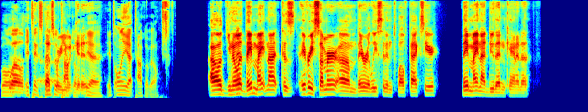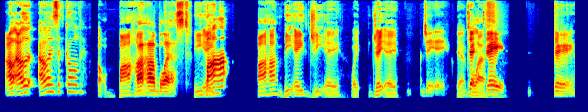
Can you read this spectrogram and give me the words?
Well, Well, it's that's exclusive where you Taco. would get it. Yeah, it's only at Taco Bell. Oh, you know what? They might not because every summer um they release it in twelve packs here. They might not do that in Canada. How, how, how is it called? Oh, Baja. Baja Blast. B A Baja. Baja B A G A. Wait, J A. J A. Yeah, J, Blast. J, J.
